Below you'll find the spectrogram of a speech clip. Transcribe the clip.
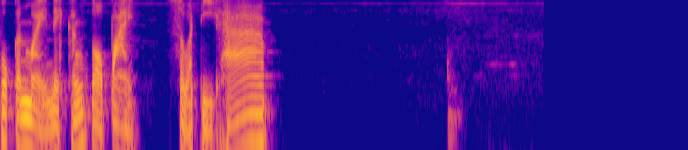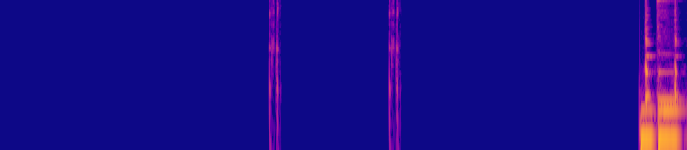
พบกันใหม่ในครั้งต่อไป สวัสดีครับ you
